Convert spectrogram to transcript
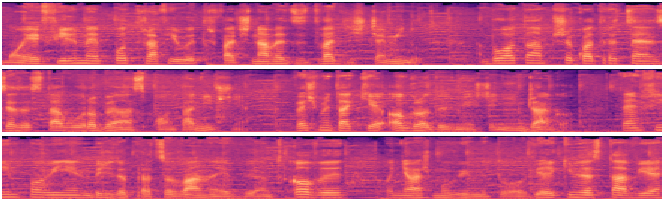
Moje filmy potrafiły trwać nawet z 20 minut. a Była to na przykład recenzja zestawu robiona spontanicznie. Weźmy takie ogrody w mieście Ninjago. Ten film powinien być dopracowany i wyjątkowy, ponieważ mówimy tu o wielkim zestawie,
